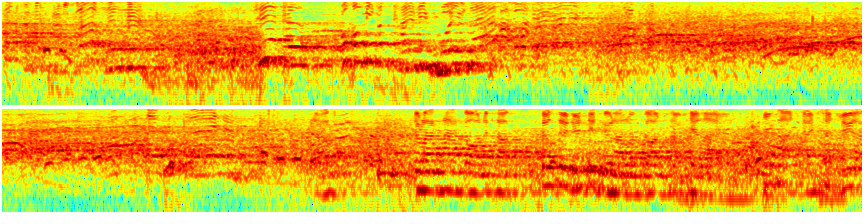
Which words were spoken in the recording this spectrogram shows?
ซึ่งคำถามอีกรอบนึงเนี่ยเชื่อเธอะว่าเขามีคำถามอยู่ในหัวอยู่แล้ว แต่พูดเลยนะ ครับ จุฬาลงกรณ์นะครับ ก็คือนิสิต จุฬาลงกรณ์มหาวิทยาลัยที่ผ่านการคัดเลือก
